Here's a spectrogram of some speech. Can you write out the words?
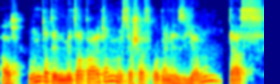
auch unter den Mitarbeitern muss der Chef organisieren, dass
